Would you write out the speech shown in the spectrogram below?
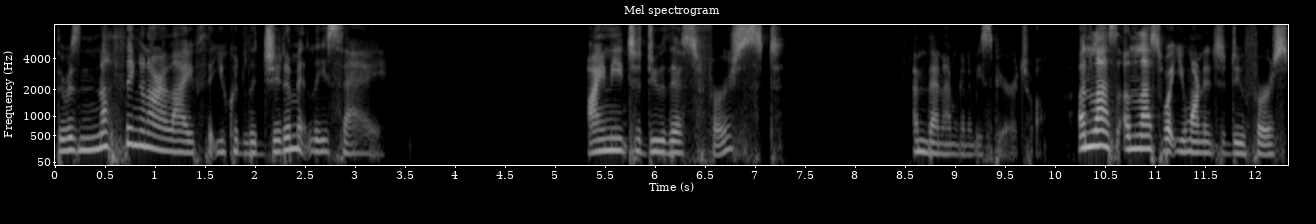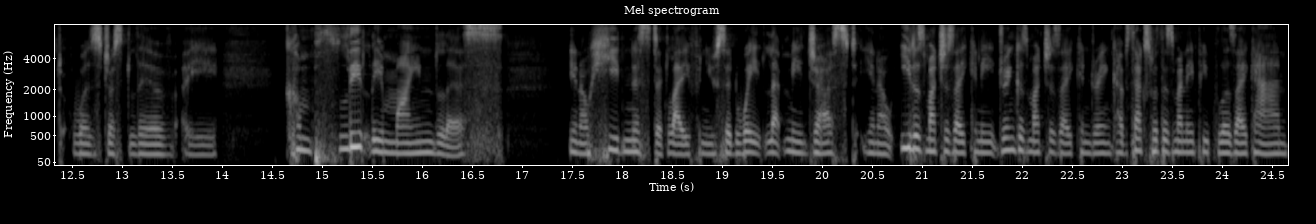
There is nothing in our life that you could legitimately say, I need to do this first, and then I'm going to be spiritual. Unless, unless what you wanted to do first was just live a completely mindless, you know, hedonistic life, and you said, wait, let me just, you know, eat as much as I can eat, drink as much as I can drink, have sex with as many people as I can,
